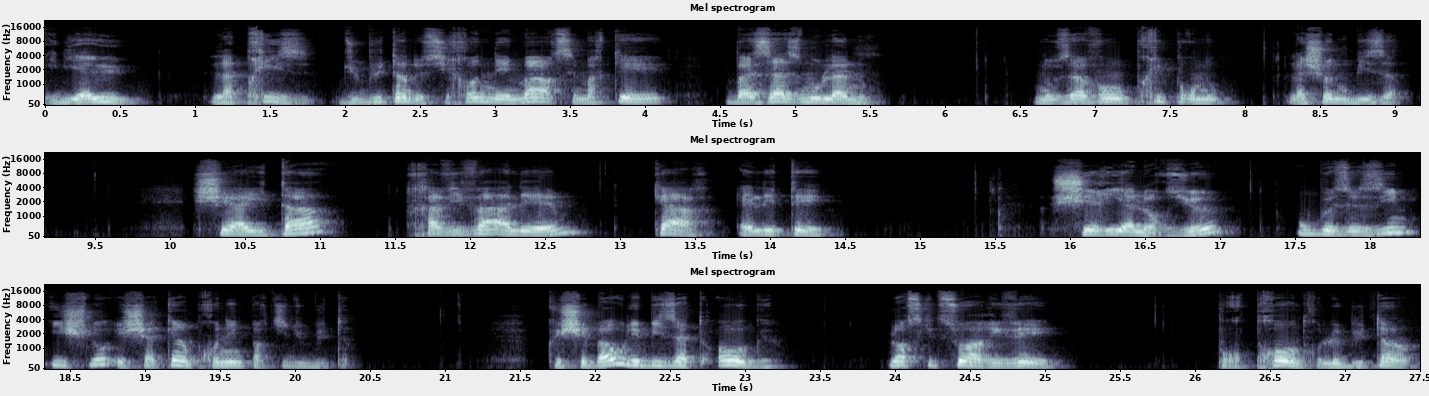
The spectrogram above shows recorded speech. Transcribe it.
il y a eu la prise du butin de Sichon, Neymar s'est marqué Bazaz nous Nous avons pris pour nous la Shon Biza. Sheaïta Chaviva Aleem, car elle était chérie à leurs yeux, ou Bezezim, Ishlo, et chacun prenait une partie du butin. Que Shebaou les Bizat Og, lorsqu'ils sont arrivés pour prendre le butin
